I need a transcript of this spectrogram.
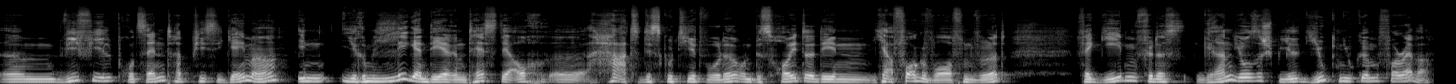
ähm, wie viel Prozent hat PC Gamer in ihrem legendären Test, der auch äh, hart diskutiert wurde und bis heute den ja vorgeworfen wird, vergeben für das grandiose Spiel Duke Nukem Forever.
